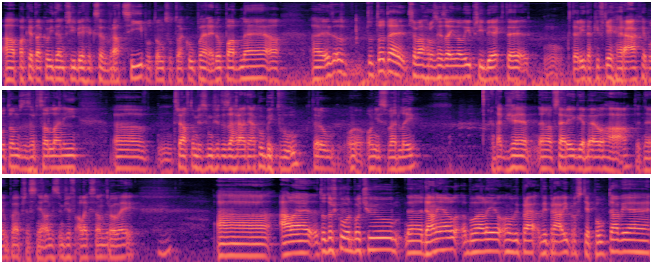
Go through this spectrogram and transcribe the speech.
A pak je takový ten příběh, jak se vrací, potom co to jako úplně nedopadne a, je to, to, to, to je třeba hrozně zajímavý příběh, který, který taky v těch hrách je potom zrcadlený Eh, třeba v tom, že si můžete zahrát nějakou bitvu, kterou oni svedli. Takže eh, v sérii GBOH, teď nevím úplně přesně, ale myslím, že v Alexandrovi. A, ale to trošku odbočuju. Eh, Daniel Boeli on vypráví prostě poutavě,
